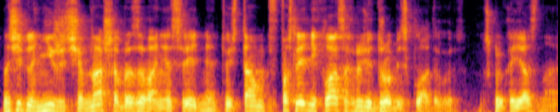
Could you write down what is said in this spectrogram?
значительно ниже, чем наше образование среднее. То есть там в последних классах люди дроби складывают, насколько я знаю.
